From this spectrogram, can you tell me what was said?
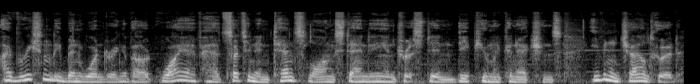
I've recently been wondering about why I've had such an intense, long standing interest in deep human connections, even in childhood.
